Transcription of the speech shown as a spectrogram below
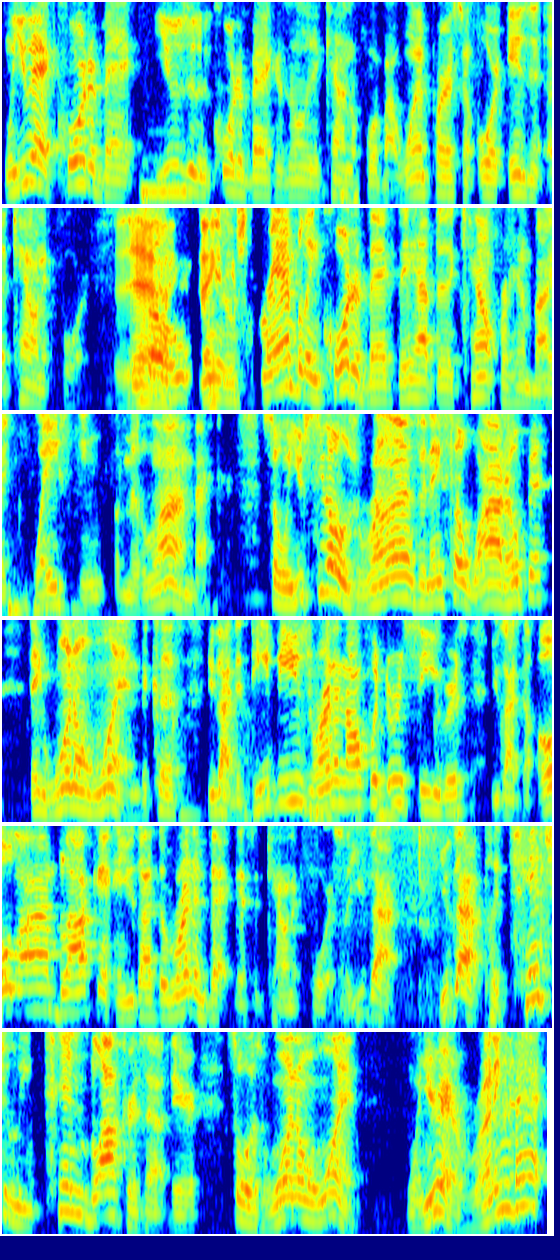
when you at quarterback, usually the quarterback is only accounted for by one person or isn't accounted for. so when you're scrambling quarterbacks, they have to account for him by wasting a middle linebacker. So when you see those runs and they so wide open, they one on one because you got the DBs running off with the receivers, you got the O line blocking, and you got the running back that's accounted for. So you got you got potentially 10 blockers out there. So it's one on one. When you're at running back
